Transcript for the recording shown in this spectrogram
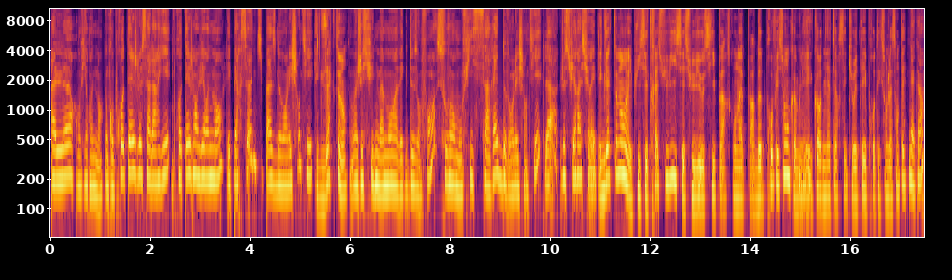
à leur environnement. Donc on protège le salarié, on protège l'environnement, les personnes qui passent devant les chantiers. Exactement. Moi, je suis une maman avec deux enfants. Souvent, mon fils s'arrête devant les chantiers. Là, je suis rassurée. Exactement. Et puis c'est très suivi. C'est suivi aussi par ce qu'on a par d'autres professions, comme les coordinateurs sécurité et protection de la santé. D'accord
